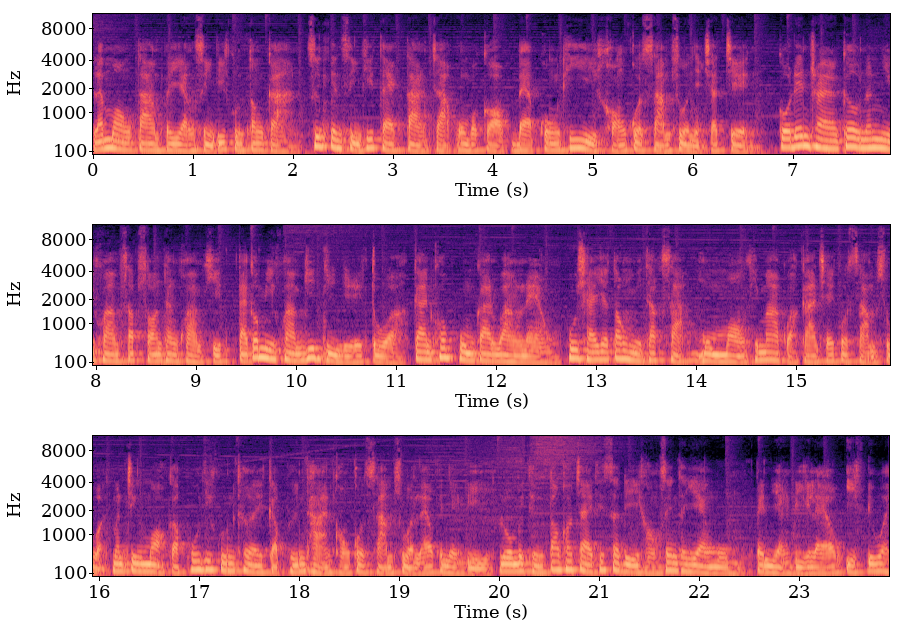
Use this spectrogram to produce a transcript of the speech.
และมองตามไปยังสิ่งที่คุณต้องการ ซึ่งเป็นสิ่งที่แตกต่างจากองค์ประกอบแบบคงที่ของกฎ3ส่วนอย่างชัดเจน Golden Triangle นั้นมีความซับซ้อนทางความคิด แต่ก็มีความยืดหยุ่นอยู่ในตัว การควบคุมการวางแนว ผู้ใช้จะต้องมีทักษะมุมมองที่มากกว่าการใช้กฎ 3 ส่วน มันจึงเหมาะกับผู้ที่คุ้นเคยกับพื้นฐานของกฎ 3 ส่วนแล้วเป็นอย่างดี รวมไปถึงต้องเข้าใจทฤษฎีของเส้นทะแยงมุมเป็นอย่างดีแล้วอีกด้วย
